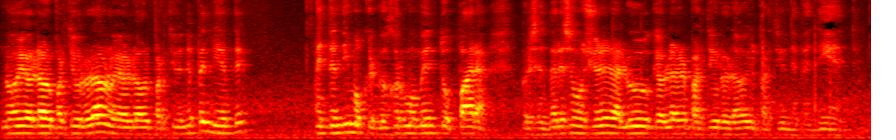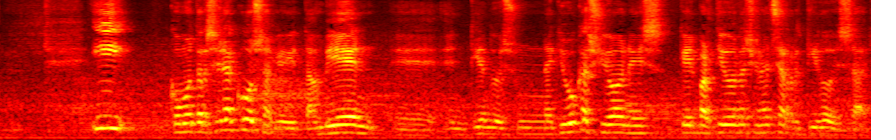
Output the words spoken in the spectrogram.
No había hablado el Partido Colorado, no había hablado el Partido Independiente entendimos que el mejor momento para presentar esa moción era luego que hablara el Partido Colorado y el Partido Independiente. Y como tercera cosa, que también eh, entiendo es una equivocación, es que el Partido Nacional se retiró de sala.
